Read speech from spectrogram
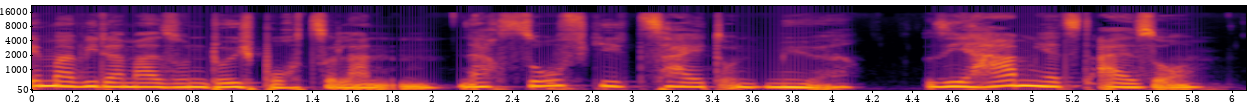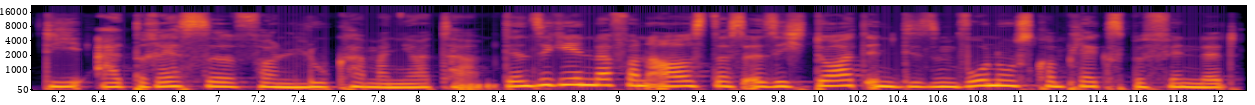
immer wieder mal so einen Durchbruch zu landen, nach so viel Zeit und Mühe. Sie haben jetzt also die Adresse von Luca Magnotta. Denn sie gehen davon aus, dass er sich dort in diesem Wohnungskomplex befindet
